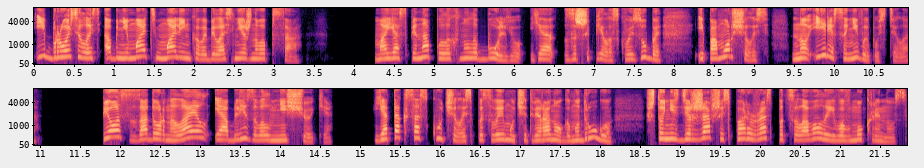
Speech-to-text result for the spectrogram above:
и бросилась обнимать маленького белоснежного пса. Моя спина полыхнула болью, я зашипела сквозь зубы и поморщилась, но Ириса не выпустила. Пес задорно лаял и облизывал мне щеки. Я так соскучилась по своему четвероногому другу, что, не сдержавшись, пару раз поцеловала его в мокрый нос.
